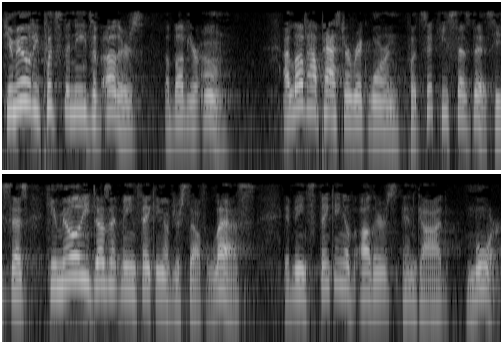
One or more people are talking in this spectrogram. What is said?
Humility puts the needs of others above your own. I love how Pastor Rick Warren puts it. He says this He says, Humility doesn't mean thinking of yourself less, it means thinking of others and God more.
